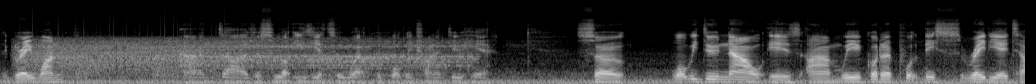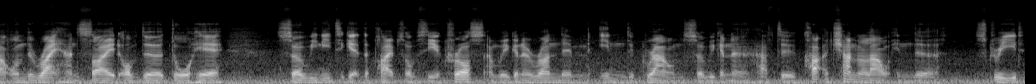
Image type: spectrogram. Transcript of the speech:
the gray one and uh, just a lot easier to work with what we're trying to do here. So what we do now is um, we've got to put this radiator on the right hand side of the door here. So we need to get the pipes obviously across and we're going to run them in the ground. So we're going to have to cut a channel out in the screed.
